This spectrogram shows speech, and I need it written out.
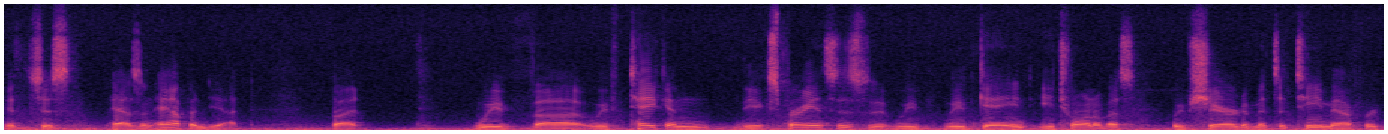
it just hasn't happened yet. But we've, uh, we've taken the experiences that we've, we've gained, each one of us, we've shared them. It's a team effort,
